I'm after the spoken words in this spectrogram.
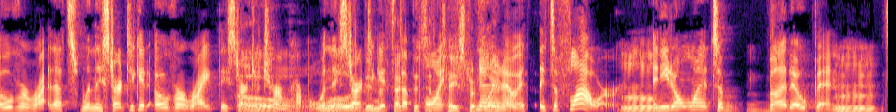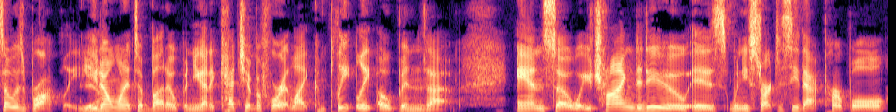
overripe. That's when they start to get overripe. They start to turn Oh, purple. When well, they start to get to the the point, taste or no, no, no, it, it's a flower, Mhm. and you don't want it to bud open. hmm So is broccoli. Yeah. You don't want it to bud open. You got to catch it before it like completely opens up. And so what you're trying to do is when you start to see that purple,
